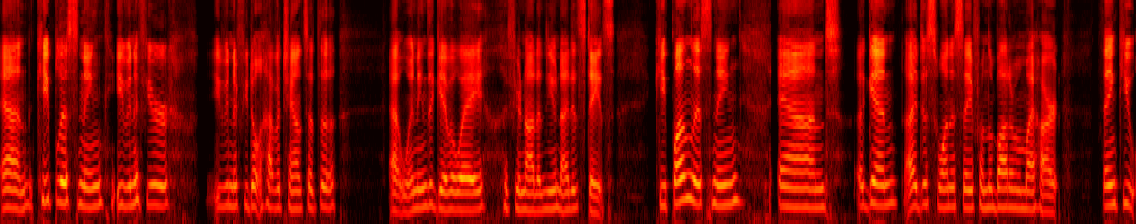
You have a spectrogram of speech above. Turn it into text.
and keep listening even if you're even if you don't have a chance at the at winning the giveaway if you're not in the United States. Keep on listening and again, I just want to say from the bottom of my heart, thank you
